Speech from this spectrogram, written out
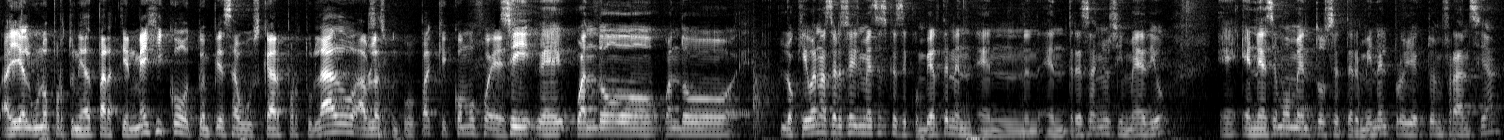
¿hay alguna oportunidad para ti en México? ¿O tú empiezas a buscar por tu lado? ¿Hablas con tu papá? ¿Qué, ¿Cómo fue eso? Sí, cuando, cuando lo que iban a ser seis meses que se convierten en, en, tres años y medio, en ese momento se termina el proyecto en Francia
